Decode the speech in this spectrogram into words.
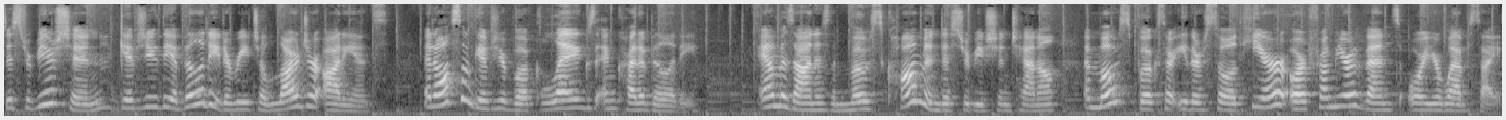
Distribution gives you the ability to reach a larger audience. It also gives your book legs and credibility. Amazon is the most common distribution channel, and most books are either sold here or from your events or your website.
